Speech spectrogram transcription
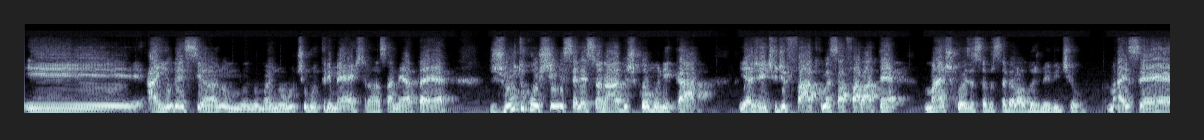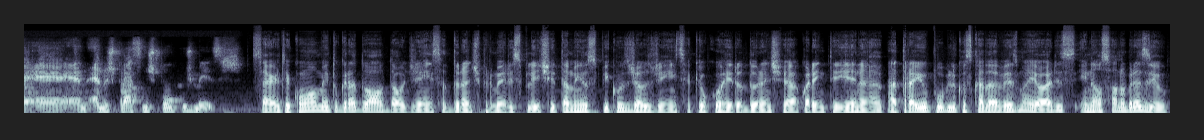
E ainda esse ano, no, no último trimestre, nossa meta é, junto com os times selecionados, comunicar e a gente de fato começar a falar até mais coisas sobre o CBLOL 2021. Mas é, é, é, é, nos próximos poucos meses. Certo, e com o aumento gradual da audiência durante o primeiro split e também os picos de audiência que ocorreram durante a quarentena, atraiu públicos cada vez maiores e não só no Brasil.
